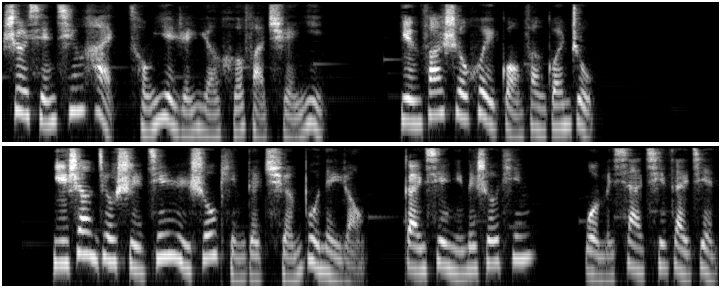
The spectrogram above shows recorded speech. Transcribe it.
涉嫌侵害从业人员合法权益，引发社会广泛关注。以上就是今日收评的全部内容，感谢您的收听，我们下期再见。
